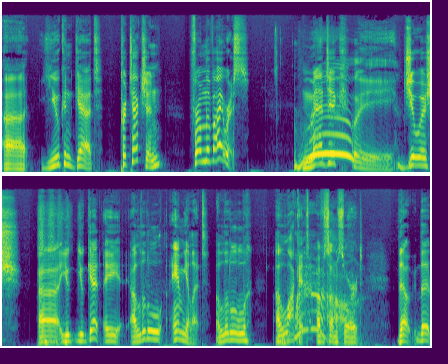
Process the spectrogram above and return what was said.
Uh, you can get protection from the virus. Magic Jewish. Uh, you you get a a little amulet, a little a locket of some sort that that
